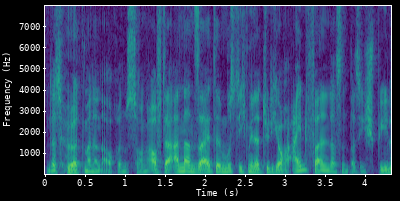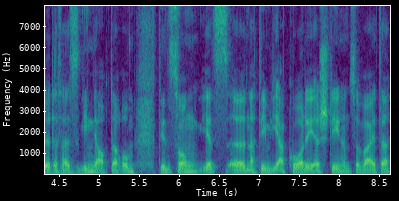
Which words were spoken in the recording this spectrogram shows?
und das hört man dann auch im Song. Auf der anderen Seite musste ich mir natürlich auch einfallen lassen, was ich spiele. Das heißt, es ging ja auch darum, den Song jetzt, äh, nachdem die Akkorde ja stehen und so weiter,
